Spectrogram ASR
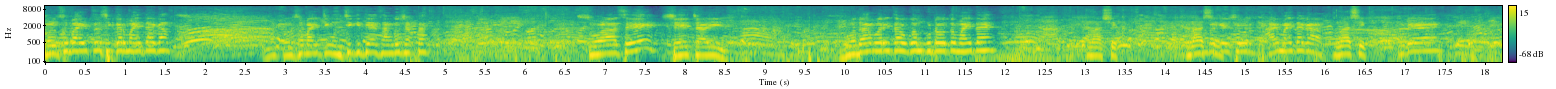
कळसुबाईचं शिखर माहीत आहे का? मग कळसुबाईची उंची किती आहे सांगू शकता? सोळाशे शेहेचाळीस. गोदावरीचा उगम कुठं होतो माहीत आहे? नाशिक. त्र्यंबकेश्वर. आहे माहीत आहे का? नाशिक. कुठे आहे?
